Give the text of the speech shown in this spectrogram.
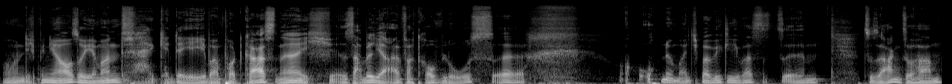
Und ich bin ja auch so jemand, kennt ihr ja eh beim Podcast, ne? Ich sabbel ja einfach drauf los, äh, ohne manchmal wirklich was äh, zu sagen zu haben.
